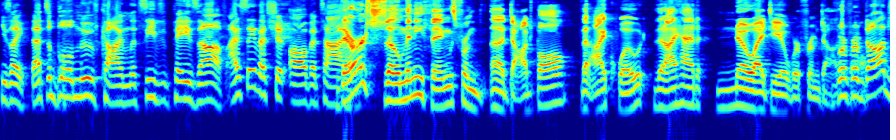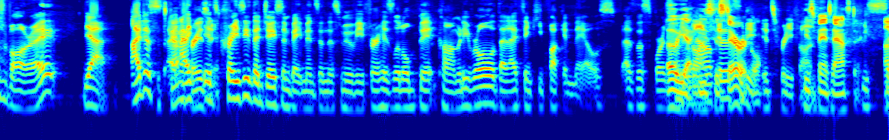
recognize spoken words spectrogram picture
He's like, "That's a bold move, Con. Let's see if it pays off." I say that shit all the time. There are so many things from uh, Dodgeball that I quote that I had no idea were from Dodgeball. We're from dodgeball, right? Yeah. I just It's kinda I- I- crazy. it's crazy that Jason Bateman's in this movie for his little bit comedy role that I think he fucking nails as the sports. Oh, yeah, Fun. he's It's hysterical. pretty- It's pretty fun. He's fantastic. He's so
